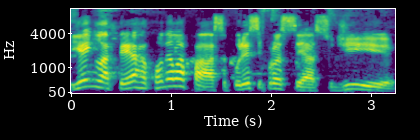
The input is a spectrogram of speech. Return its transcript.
E a Inglaterra, quando ela passa por esse processo de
